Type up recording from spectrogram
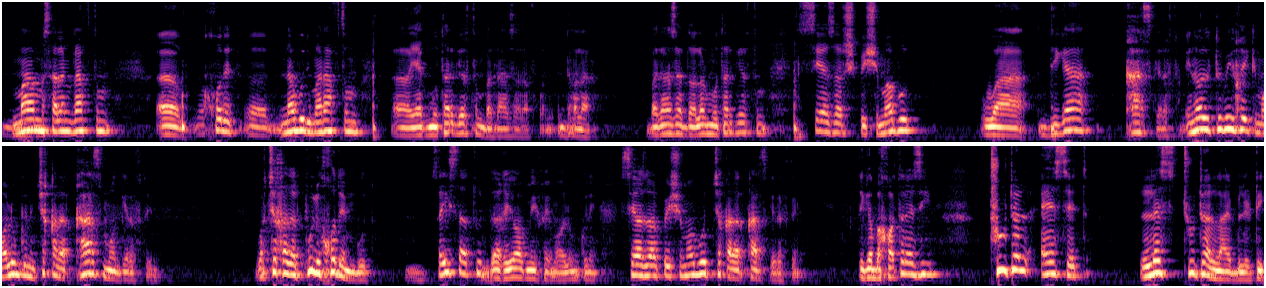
ما مثلا رفتم خودت نبودی من رفتم یک موتر گرفتم به ده هزار افغانی دلار به ده هزار دلار موتر گرفتم سه هزارش پیش ما بود و دیگه قرض گرفتم. اینا تو میخوای که معلوم کنی چقدر قرض ما گرفتیم. و چقدر پول خودم بود. است تو در غیاب میخوای معلوم کنی. سه هزار پیش ما بود چقدر قرض گرفتیم. دیگه به خاطر از این total asset less total liability.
